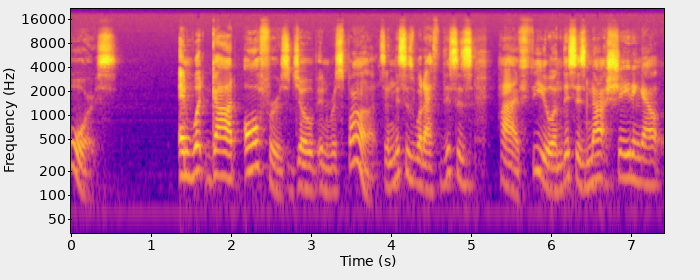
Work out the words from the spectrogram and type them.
force and what God offers Job in response. And this is what I this is how I feel and this is not shading out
